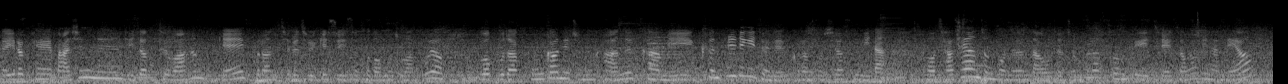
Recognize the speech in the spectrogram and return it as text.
네, 이렇게 맛있는 디저트와 함께 브런치를 즐길 수 있어서 너무 좋았고요. 무엇보다 공간이 주는 아늑함이 큰 힐링이 되는 그런 곳이었습니다. 더 자세한 정보는 나우즈촌 플러스 홈페이지에서 확인하세요.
